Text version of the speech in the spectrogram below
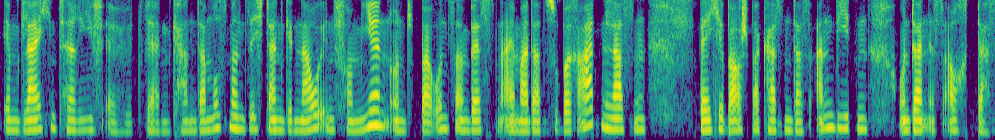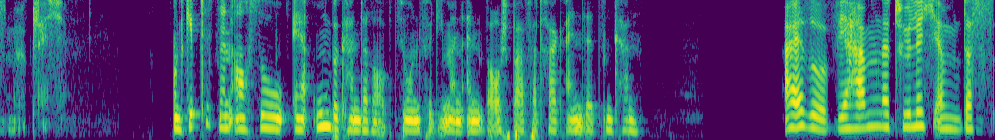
im gleichen Tarif erhöht werden kann. Da muss man sich dann genau informieren und bei uns am besten einmal dazu beraten lassen, welche Bausparkassen das anbieten und dann ist auch das möglich. Und gibt es denn auch so eher unbekanntere Optionen, für die man einen Bausparvertrag einsetzen kann? Also, wir haben natürlich, ähm, das,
